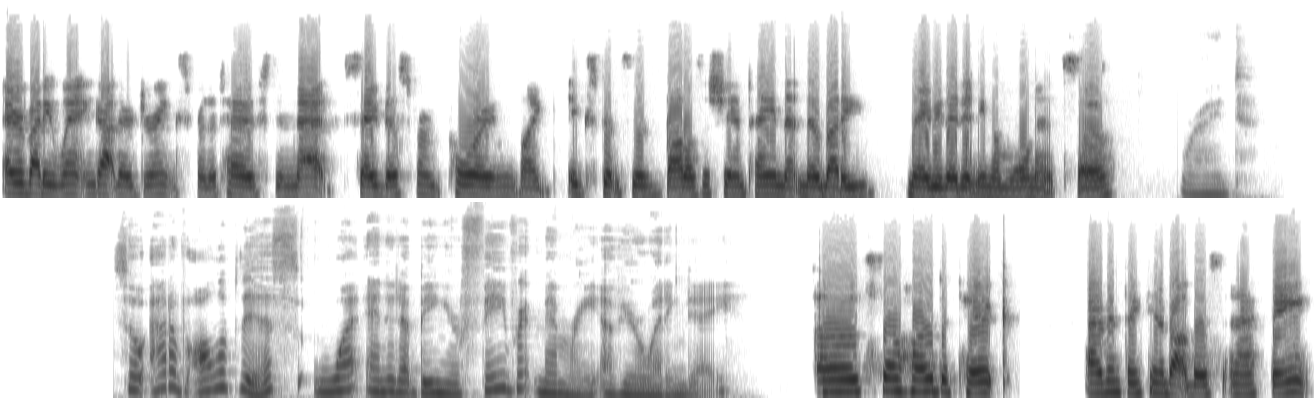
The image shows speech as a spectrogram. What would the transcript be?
everybody went and got their drinks for the toast and that saved us from pouring like expensive bottles of champagne that nobody maybe they didn't even want it. So Right. So, out of all of this, what ended up being your favorite memory of your wedding day? Oh, it's so hard to pick. I've been thinking about this, and I think,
